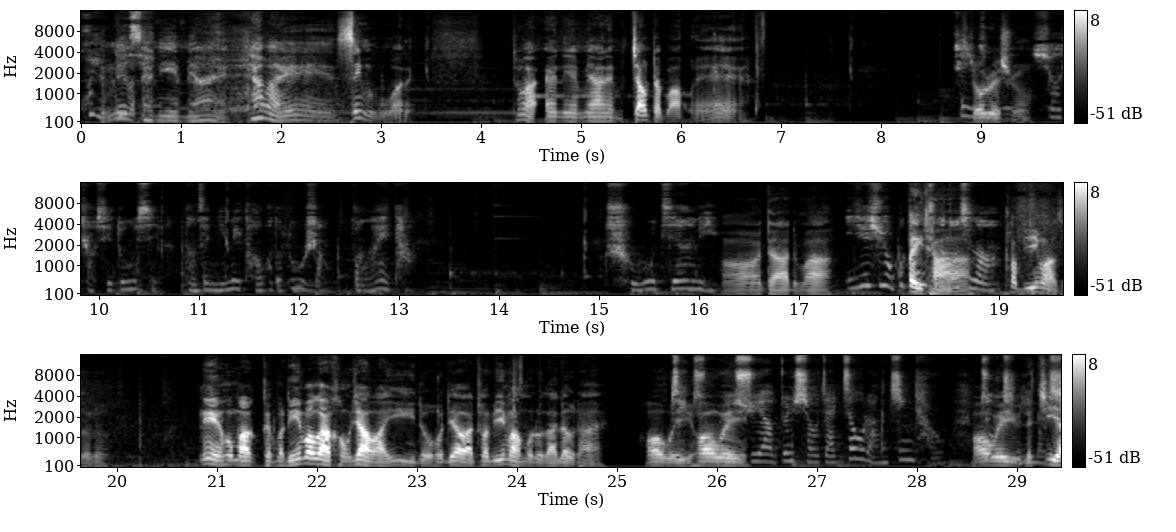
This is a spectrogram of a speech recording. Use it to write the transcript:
会 န 有 ည်းန 危 ည်းတော့အ 险。 န်ဒီရများရဲ့ရပါရဲ့စိတ်မပူပါနဲ့သူကအန်ဒီရများနဲ့မကြောက်တတ်ပါဘူးပဲ 这 Storage 组 room 人需要找些东西挡在泥妹逃跑的路上，妨碍她。储物间里 ဩဒါဒီမှာ 也许有不 ပိ 干 တ် 净的 ထား 东西呢。 ထွက်ပြေးမှာဆိုလို့နင်းဟိုမှာပဒင်းဘောက်ကခုံကြပါကြီးလို့ဟိုတယောက်ကထွက်ပြေးမှာမို့လို့သာလှုပ်ထားတယ် hallway 记住 hallway 需要蹲守在走廊尽头， hallway ယူလက်ကြည့်ရ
